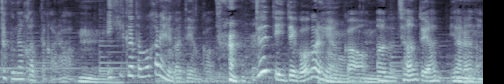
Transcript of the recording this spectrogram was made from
全くなかったから、うん。生き方分からへんかったやんか。どうやって生きていいか分からへんやんか、うん。あのちゃんとややらな、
